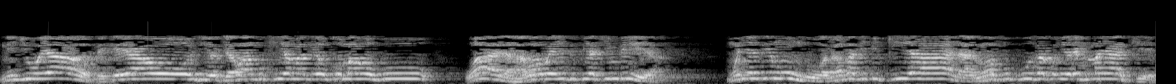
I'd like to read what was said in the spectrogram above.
Ni juu yao peke yao ndiyo tawaangukia mageuko maovu wala hawawezi kuyakimbia. Mwenyezi mungu amewaghadhibikia na amewafukuza kwenye rehema yake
